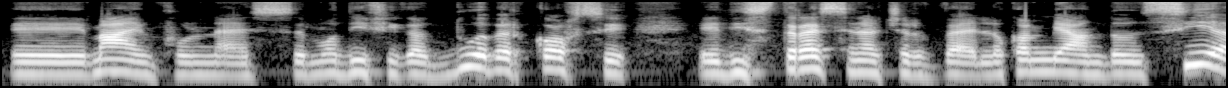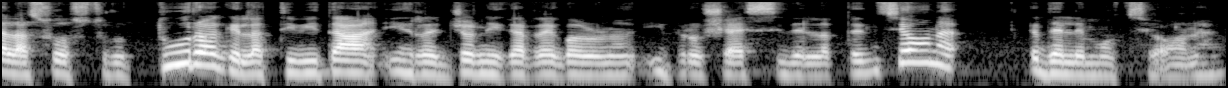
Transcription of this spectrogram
eh, mindfulness modifica due percorsi eh, di stress nel cervello, cambiando sia la sua struttura che l'attività in regioni che regolano i processi dell'attenzione e dell'emozione.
